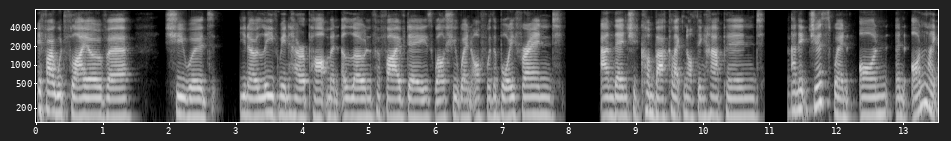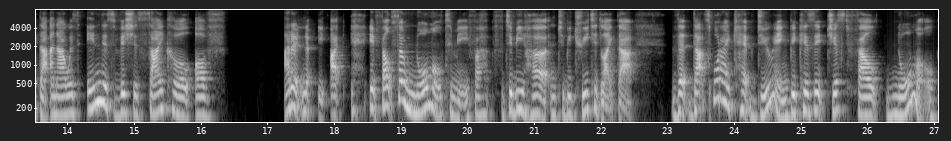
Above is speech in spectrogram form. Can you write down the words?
If I would fly over, she would, you know, leave me in her apartment alone for five days while she went off with a boyfriend. And then she'd come back like nothing happened. And it just went on and on like that. And I was in this vicious cycle of I don't know. I it felt so normal to me for, for to be hurt and to be treated like that. That that's what I kept doing because it just felt normal.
